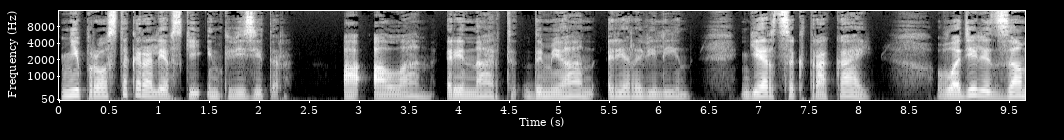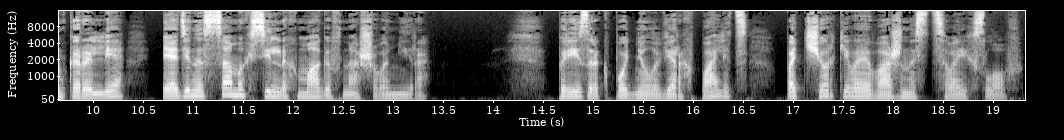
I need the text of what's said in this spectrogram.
Не просто королевский инквизитор — а Алан, Ренард, Дамиан, Реравелин, герцог Тракай, владелец замка Реле и один из самых сильных магов нашего мира. Призрак поднял вверх палец, подчеркивая важность своих слов.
